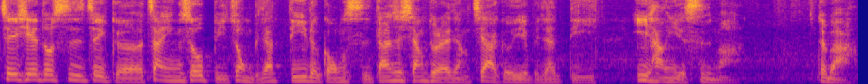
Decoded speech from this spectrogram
这些都是这个占营收比重比较低的公司，但是相对来讲价格也比较低。一行也是嘛。对吧？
